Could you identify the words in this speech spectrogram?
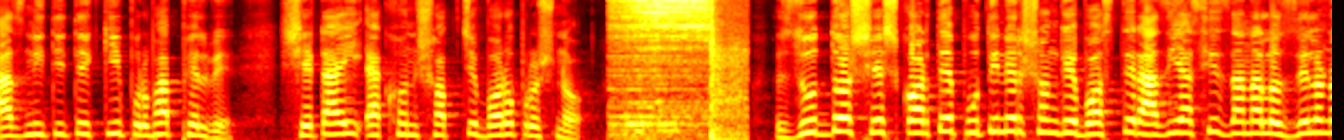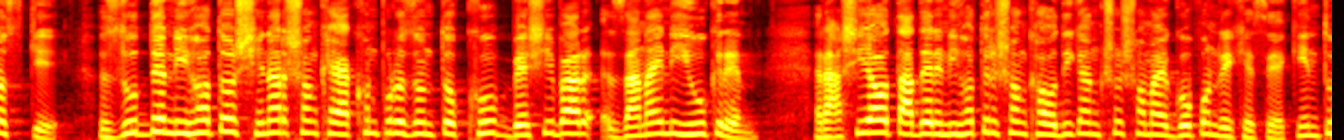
রাজনীতিতে কী প্রভাব ফেলবে, সেটাই এখন সবচেয়ে বড় প্রশ্ন। যুদ্ধ শেষ করতে পুতিনের সঙ্গে বসতে রাজি আছি, জানালো জেলনস্কি। যুদ্ধে নিহত সেনার সংখ্যা এখন পর্যন্ত খুব বেশিবার জানায়নি ইউক্রেন। রাশিয়াও তাদের নিহতের সংখ্যা অধিকাংশ সময় গোপন রেখেছে, কিন্তু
